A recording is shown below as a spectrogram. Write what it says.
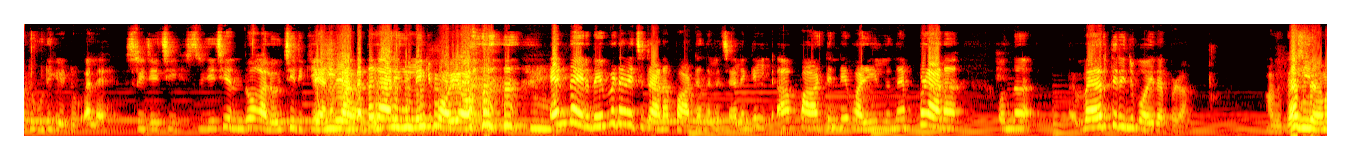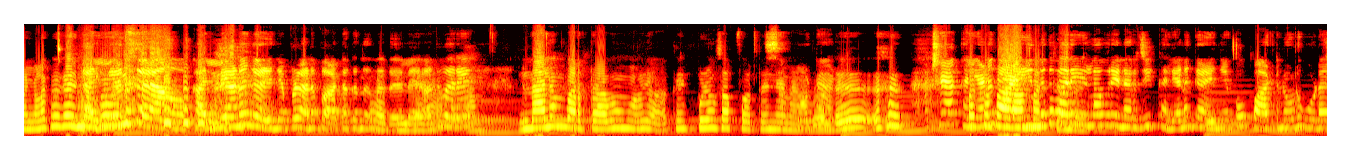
പാട്ട് കൂടി കേട്ടു അല്ലെ? ശ്രീജേച്ചി ശ്രീജേച്ചി എന്തോ ആലോചിച്ചിരിക്കുകയാണ്. പണ്ടത്തെ കാര്യങ്ങളിലേക്ക് പോയോ? എന്തായിരുന്നു? എവിടെ വെച്ചിട്ടാണ് പാട്ട് നിലച്ചത്? അല്ലെങ്കിൽ ആ പാട്ടിന്റെ വഴിയിൽ നിന്ന് എപ്പോഴാണ് ഒന്ന് വേർതിരിഞ്ഞു പോയത് എപ്പോഴാ? അത് കല്യാണങ്ങളൊക്കെ കല്യാണം കഴിഞ്ഞപ്പോഴാണ് പാട്ടൊക്കെ നിന്നത് അല്ലെ? അതുവരെ എന്നാലും ഭർത്താവും ഒക്കെ എപ്പോഴും സപ്പോർട്ട് തന്നെയാണ്. അതുകൊണ്ട് പക്ഷെ കല്യാണം കഴിയുന്നത് വരെയുള്ള ഒരു എനർജി കല്യാണം കഴിഞ്ഞപ്പോ പാട്ടിനോട് കൂടെ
